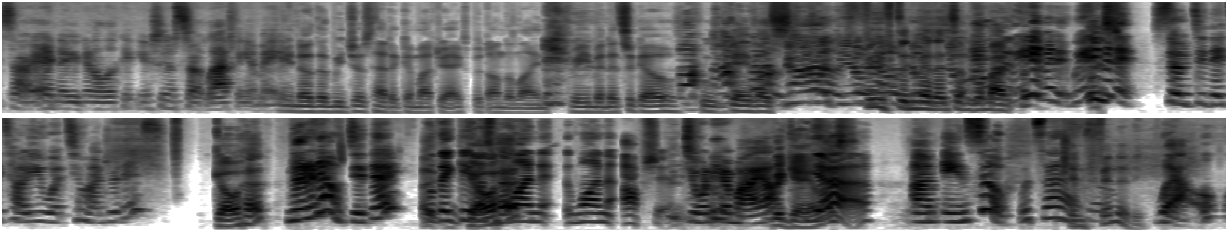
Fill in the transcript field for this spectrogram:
sorry, I know you're going to look at, you're going to start laughing at me. You know that we just had a Gematria expert on the line three minutes ago who gave us No, you don't 15 minutes on Wait a minute, wait a minute. So, did they tell you what 200 is? Go ahead. No, no, no. Did they? Well, they Uh, gave go us ahead. one one option. Do you want to hear my option? Regale. Yeah. Um, Ein Sof. What's that? Infinity. Well,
